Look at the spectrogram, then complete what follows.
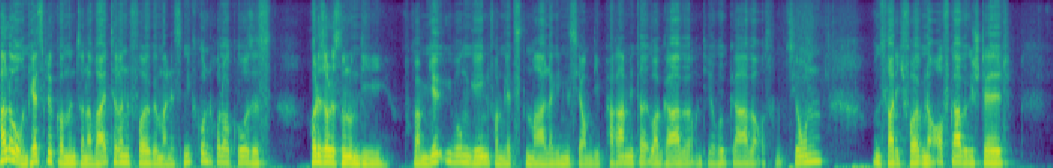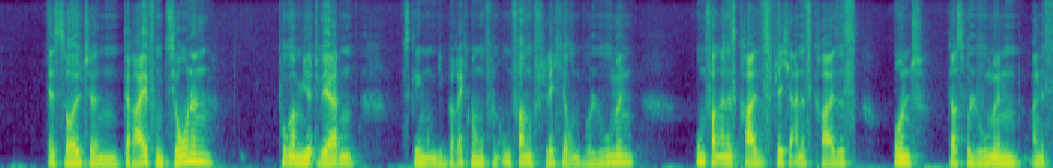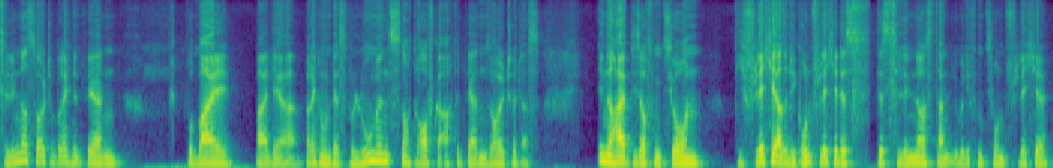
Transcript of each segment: Hallo und herzlich willkommen zu einer weiteren Folge meines Mikrocontroller-Kurses. Heute soll es nun um die Programmierübungen gehen vom letzten Mal. Da ging es ja um die Parameterübergabe und die Rückgabe aus Funktionen. Und zwar hatte ich folgende Aufgabe gestellt. Es sollten drei Funktionen programmiert werden. Es ging um die Berechnung von Umfang, Fläche und Volumen. Umfang eines Kreises, Fläche eines Kreises und das Volumen eines Zylinders sollte berechnet werden wobei bei der Berechnung des Volumens noch darauf geachtet werden sollte, dass innerhalb dieser Funktion die Fläche, also die Grundfläche des, des Zylinders dann über die Funktion Fläche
